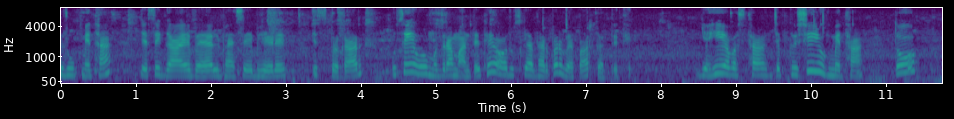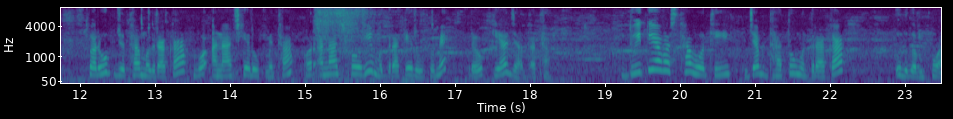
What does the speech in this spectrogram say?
रूप में था। जैसे गाय, बैल, भैंसे, भेड़े, इस प्रकार उसे वो मुद्रा मानते थे और उसके आधार पर व्यापार करते थे। यही अवस्था जब कृषि युग में था तो स्वरूप जो था मुद्रा का, वो अनाज के रूप में था और अनाज को ही मुद्रा के रूप में प्रयोग किया जाता था। द्वितीय अवस्था वो थी जब धातु मुद्रा का उद्गम हुआ।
